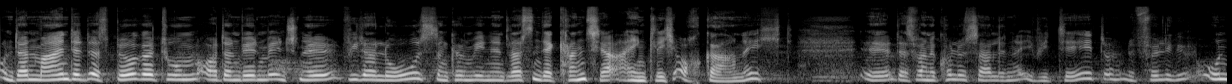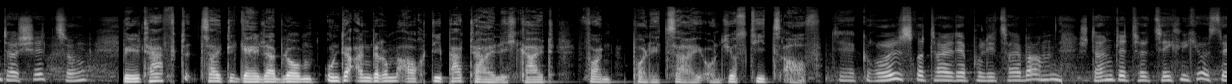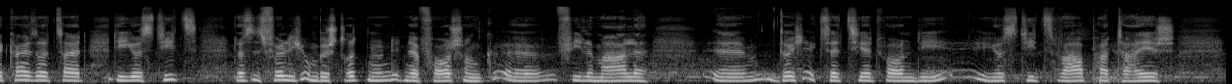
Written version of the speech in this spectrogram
Und dann meinte das Bürgertum, oh, dann werden wir ihn schnell wieder los, dann können wir ihn entlassen. Der kann es ja eigentlich auch gar nicht. Äh, das war eine kolossale Naivität und eine völlige Unterschätzung. Bildhaft zeigte Gelderblom unter anderem auch die Parteilichkeit von Polizei und Justiz auf. Der größere Teil der Polizeibeamten stammte tatsächlich aus der Kaiserzeit. Die Justiz, das ist völlig unbestritten und in der Forschung äh, viele Male äh, durchexerziert worden. Die Justiz war parteiisch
